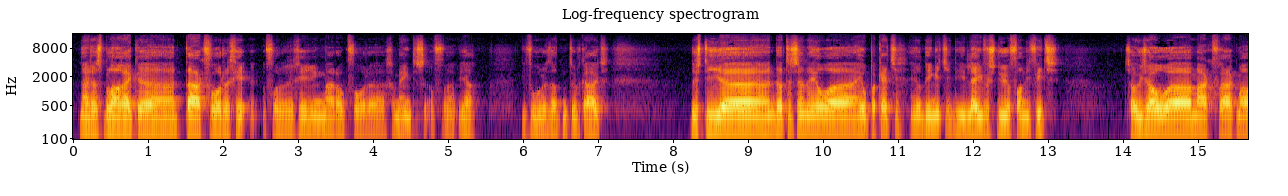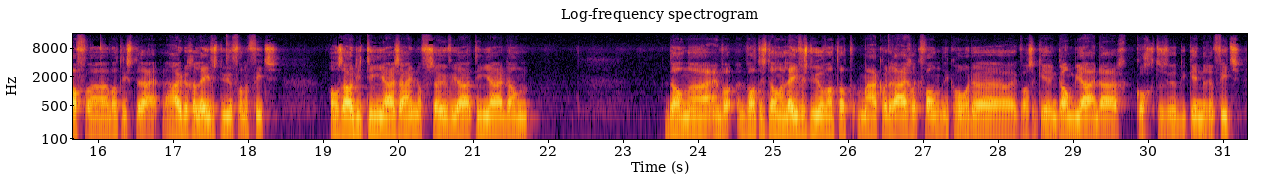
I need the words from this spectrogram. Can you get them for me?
nou dat is een belangrijke taak voor, voor de regering, maar ook voor gemeentes. Of, ja, die voeren dat natuurlijk uit. Dus die, dat is een heel, heel pakketje, heel dingetje, die levensduur van die fiets. Sowieso maak, vraag ik me af, wat is de, de huidige levensduur van een fiets? Al zou die 10 jaar zijn, of 7 jaar, 10 jaar, dan, dan en wat is dan een levensduur? Want dat maken we er eigenlijk van. Ik hoorde, ik was een keer in Gambia en daar kochten ze die kinderen een fiets.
